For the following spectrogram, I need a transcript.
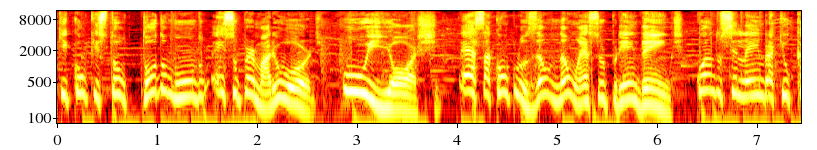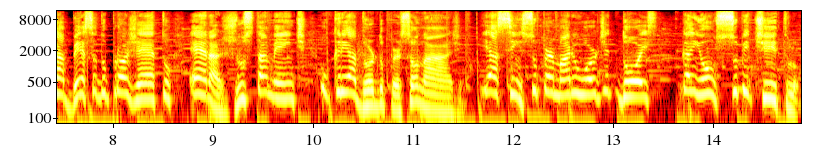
que conquistou todo mundo em Super Mario World, o Yoshi. Essa conclusão não é surpreendente, quando se lembra que o cabeça do projeto era justamente o criador do personagem. E assim Super Mario World 2 ganhou o subtítulo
